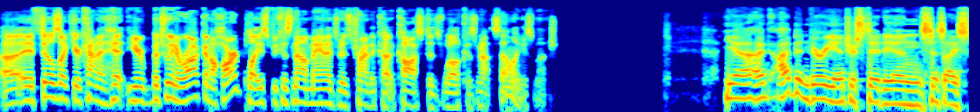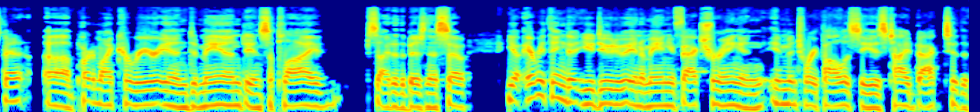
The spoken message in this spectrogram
uh, it feels like you're kind of hit you're between a rock and a hard place because now management's trying to cut cost as well because not selling as much yeah, I, have been very interested in since I spent uh, part of my career in demand and supply side of the business. So, you know, everything that you do in a manufacturing and inventory policy is tied back to the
